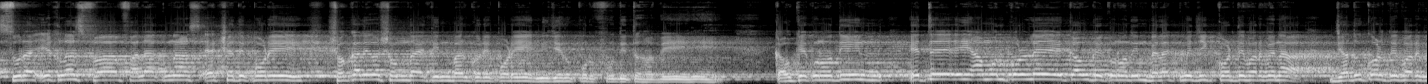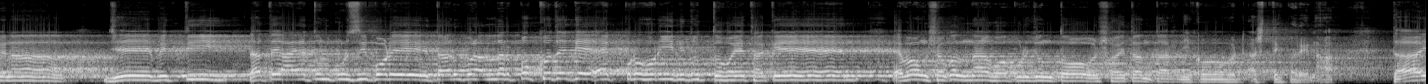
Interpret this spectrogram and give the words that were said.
সুরা ইখলাস ফা- ফালাক নাস একসাথে পড়ে সকালে ও সন্ধ্যায় তিনবার করে পড়ে নিজের উপর ফু দিতে হবে কাউকে কোনোদিন এতে এই আমল করলে কাউকে কোনোদিন ব্ল্যাক ম্যাজিক করতে পারবে না জাদু করতে পারবে না যে ব্যক্তি রাতে আয়াতুল কুরসি পড়ে, তার উপর আল্লাহর পক্ষ থেকে এক প্রহরী নিযুক্ত হয়ে থাকেন এবং সকল না হওয়া পর্যন্ত শয়তান তার নিকট আসতে পারে না। তাই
